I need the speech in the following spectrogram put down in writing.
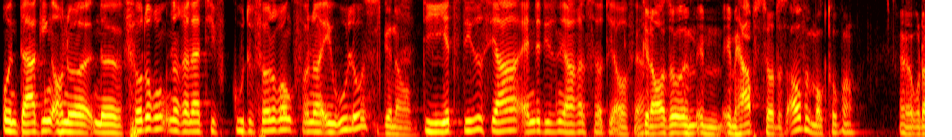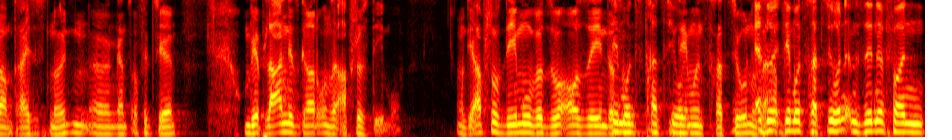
Und da ging auch nur eine Förderung, eine relativ gute Förderung von der EU los. Genau. Die jetzt dieses Jahr, Ende dieses Jahres hört die auf, ja? Genau, so im, im, im Herbst hört es auf, im Oktober äh, oder am 30.09. Äh, ganz offiziell. Und wir planen jetzt gerade unsere Abschlussdemo. Und die Abschlussdemo wird so aussehen, dass Demonstration. Demonstration. Also Demonstration im Sinne von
